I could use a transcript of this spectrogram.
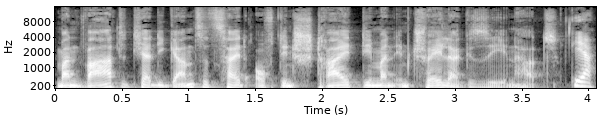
man wartet ja die ganze Zeit auf den Streit, den man im Trailer gesehen hat. Ja.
